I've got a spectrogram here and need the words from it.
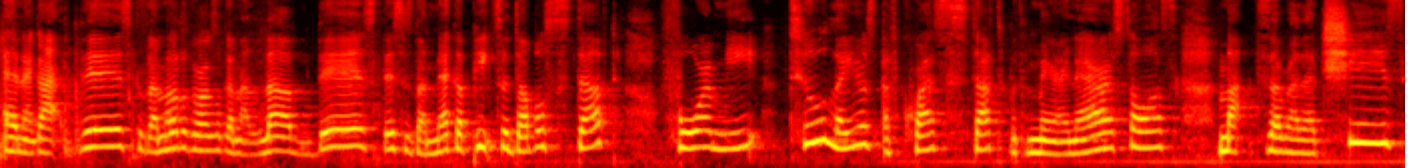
And i got this because i know the girls are gonna love this. This is the mega pizza double stuffed four meat two layers of crust stuffed with marinara sauce mozzarella cheese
